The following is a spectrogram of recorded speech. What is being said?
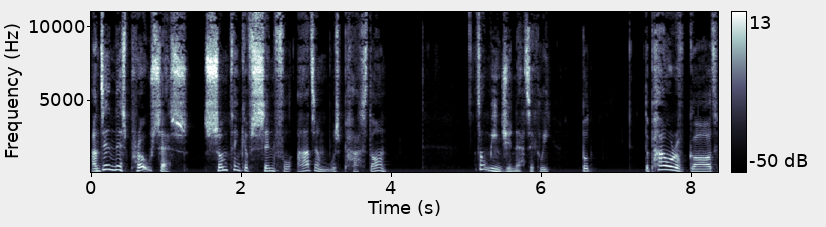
And in this process, something of sinful Adam was passed on. I don't mean genetically, but the power of God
